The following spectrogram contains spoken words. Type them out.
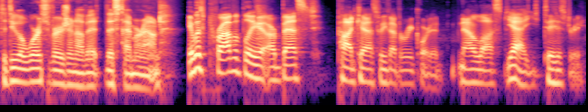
to do a worse version of it this time around. It was probably our best podcast we've ever recorded. Now lost, yeah, to history.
